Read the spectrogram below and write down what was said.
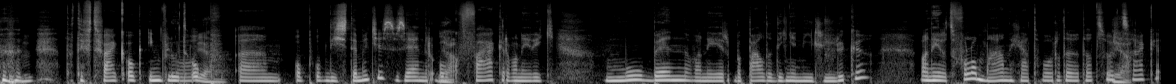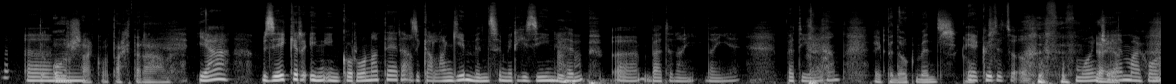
Mhm. Dat heeft vaak ook invloed Oh, op, ja. ehm, op, op die stemmetjes. Ze zijn er ook Ja. vaker wanneer ik moe ben, wanneer bepaalde dingen niet lukken, wanneer het volle maan gaat worden, dat soort Ja. zaken. De Ehm, oorzaak wat achterhalen. ja, zeker in, in coronatijden, als ik al lang geen mensen meer gezien Mhm. heb, eh, buiten dan, dan jij, buiten jij dan. Ik ben ook mens. Ja, klopt. ik weet het wel, of, of mondje, Ja, ja. hè, maar gewoon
